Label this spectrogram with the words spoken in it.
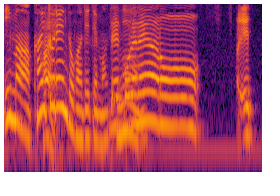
今、買いトレンドが出てますね。で、これね、あのえっと、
